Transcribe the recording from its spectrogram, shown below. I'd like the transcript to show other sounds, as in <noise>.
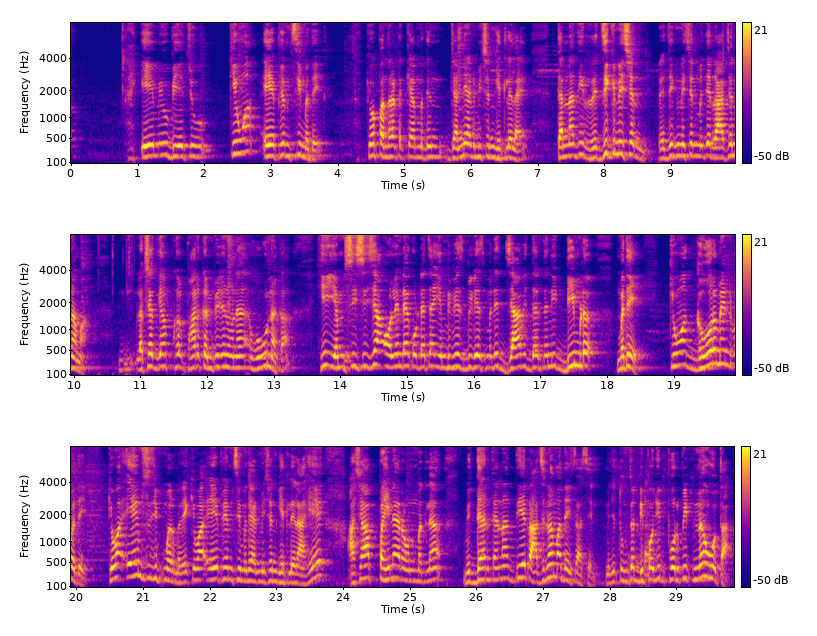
A M U B H U किंवा ए एफ एम सीमध्ये किंवा पंधरा टक्क्यामध्ये ज्यांनी ॲडमिशन घेतलेलं आहे त्यांना जी रेजिग्नेशन रेजिग्नेशन म्हणजे राजीनामा लक्षात घ्या फार कन्फ्युजन होण्या होऊ नका. ही एम सी सीच्या all India कोट्याच्या M B B S B D एसमध्ये ज्या विद्यार्थ्यांनी डीम्डमध्ये किंवा गव्हर्मेंटमध्ये किंवा एम्स जिपमरमध्ये किंवा ए एफ एम सीमध्ये ॲडमिशन घेतलेलं आहे अशा पहिल्या राऊंडमधल्या विद्यार्थ्यांना ते राजीनामा द्यायचा असेल. म्हणजे तुमचं डिपॉझिट फोरफिट न होता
